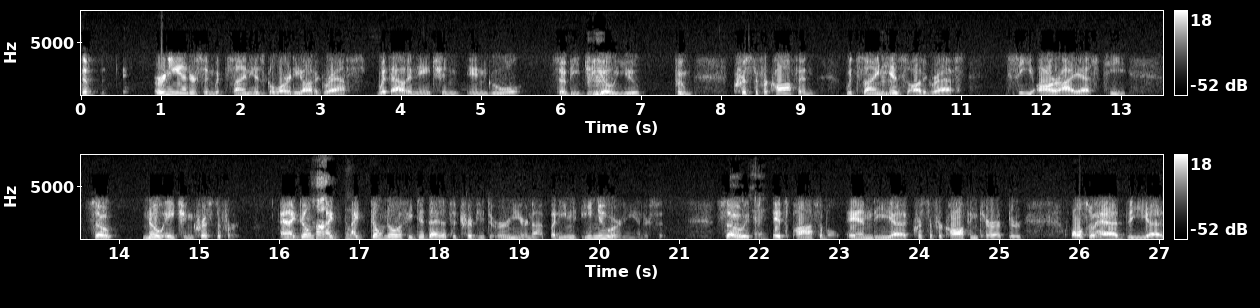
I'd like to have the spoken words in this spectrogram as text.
the Ernie Anderson would sign his Ghoulardi autographs without an H in in Ghoul, so it'd be mm-hmm. G O U. Boom. Christopher Coffin would sign mm-hmm. his autographs C R I S T, so no H in Christopher. And I don't, huh. I, I don't know if he did that as a tribute to Ernie or not, but he he knew Ernie Anderson, so okay. it's it's possible. And the uh, Christopher Coffin character also had the uh,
